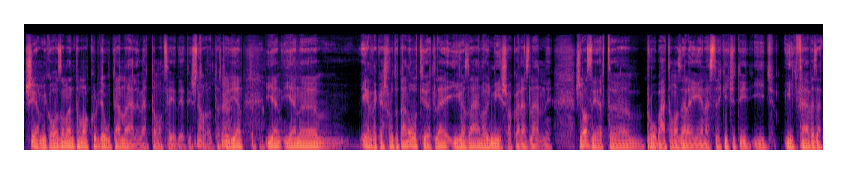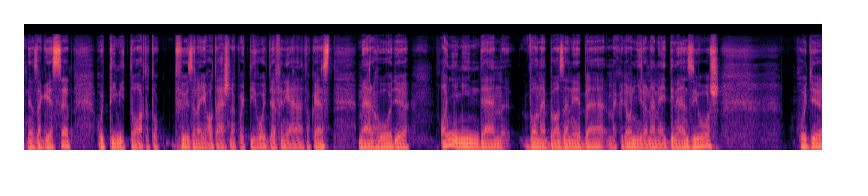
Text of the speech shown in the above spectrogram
simán, mikor hazamentem, akkor ugye utána elővettem a CD-t is, ja, tudod. Tehát, hogy ilyen, ilyen, ilyen érdekes volt, utána ott jött le igazán, hogy mi is akar ez lenni. És azért próbáltam az elején ezt egy kicsit így, így, így felvezetni az egészet, hogy ti mit tartotok főzenei hatásnak, vagy ti hogy definiálnátok ezt, mert hogy annyi minden van ebbe a zenébe, meg hogy annyira nem egydimenziós, hogy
